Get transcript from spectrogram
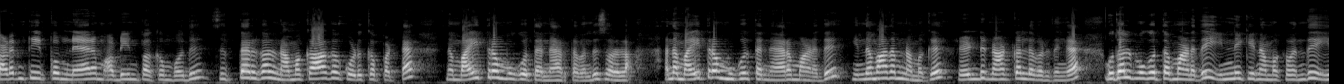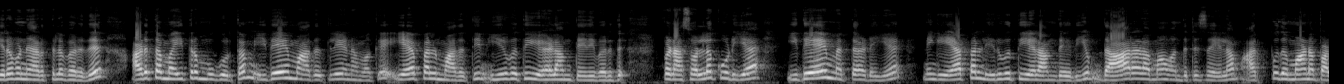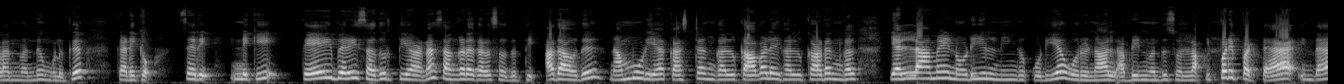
கடன் தீர்க்கும் நேரம் அப்படின்னு பார்க்கும்போது சித்தர்கள் நமக்காக கூட கொடுக்கப்பட்ட இந்த மைத்ர முகூர்த்த நேரத்தை வந்து சொல்லலாம். அந்த மைத்ர முகூர்த்த நேரமானது இந்த மாதம் நமக்கு ரெண்டு நாட்களில் வருதுங்க. முதல் முகூர்த்தமானது இன்னைக்கு நமக்கு வந்து இரவு நேரத்தில் வருது. அடுத்த மைத்ர முகூர்த்தம் இதே மாதத்திலே நமக்கு ஏப்ரல் மாதத்தின் இருபத்தி ஏழாம் தேதி வருது. இப்போ நான் சொல்லக்கூடிய இதே மெத்தடையே நீங்கள் ஏப்ரல் இருபத்தி ஏழாம் தேதியும் தாராளமாக வந்துட்டு செய்யலாம். அற்புதமான பலன் வந்து உங்களுக்கு கிடைக்கும். சரி இன்னைக்கு தேய்பிறை சதுர்த்தியான சங்கடகர சதுர்த்தி. அதாவது நம்முடைய கஷ்டங்கள் கவலைகள் கடன்கள் எல்லாமே நொடியில் நீங்கக்கூடிய ஒரு நாள் அப்படின்னு வந்து சொல்லலாம். இப்படிப்பட்ட இந்த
